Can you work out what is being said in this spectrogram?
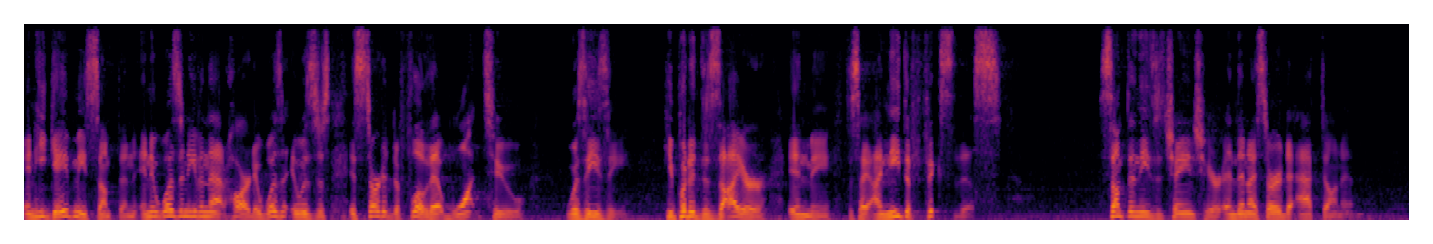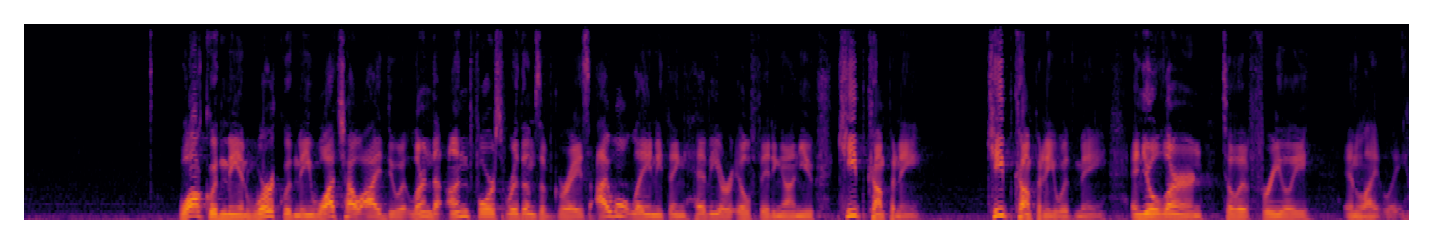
and he gave me something. And it wasn't even that hard. It wasn't. It was just. It started to flow. That want to was easy. He put a desire in me to say, I need to fix this. Something needs to change here. And then I started to act on it. Walk with me and work with me. Watch how I do it. Learn the unforced rhythms of grace. I won't lay anything heavy or ill fitting on you. Keep company Keep company with me, and you'll learn to live freely and lightly.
